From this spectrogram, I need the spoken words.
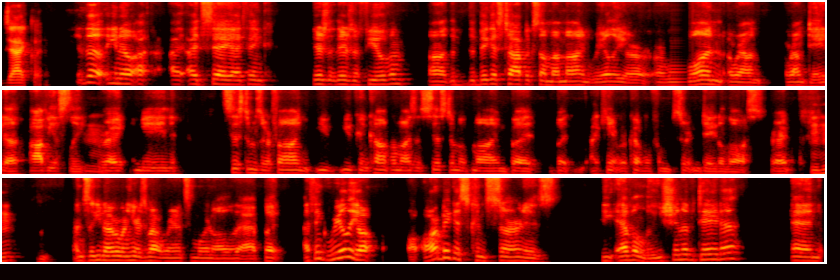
Exactly The, you know, I, I'd say, I think there's, there's a few of them. Uh, the, the biggest topics on my mind really are, are one around, around data, obviously, Mm. right? I mean, systems are fine. You, you can compromise a system of mine, but, but I can't recover from certain data loss, right? Mhm. And so, you know, everyone hears about ransomware and all of that, but I think really our, our biggest concern is the evolution of data and,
